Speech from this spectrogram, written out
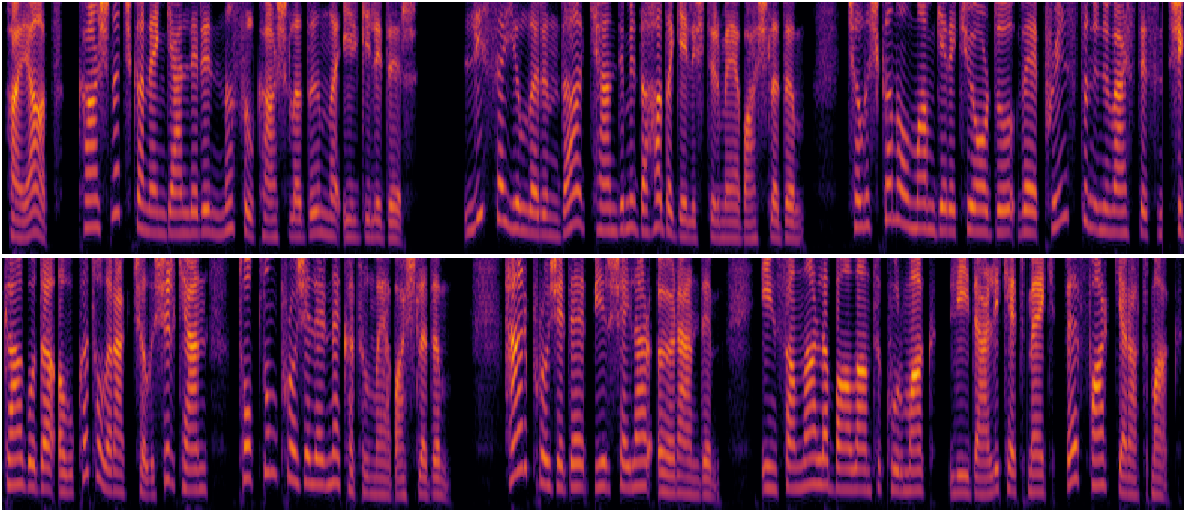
Hayat, karşına çıkan engelleri nasıl karşıladığınla ilgilidir. Lise yıllarında kendimi daha da geliştirmeye başladım. Çalışkan olmam gerekiyordu ve Princeton Üniversitesi Chicago'da avukat olarak çalışırken toplum projelerine katılmaya başladım. Her projede bir şeyler öğrendim. İnsanlarla bağlantı kurmak, liderlik etmek ve fark yaratmak.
